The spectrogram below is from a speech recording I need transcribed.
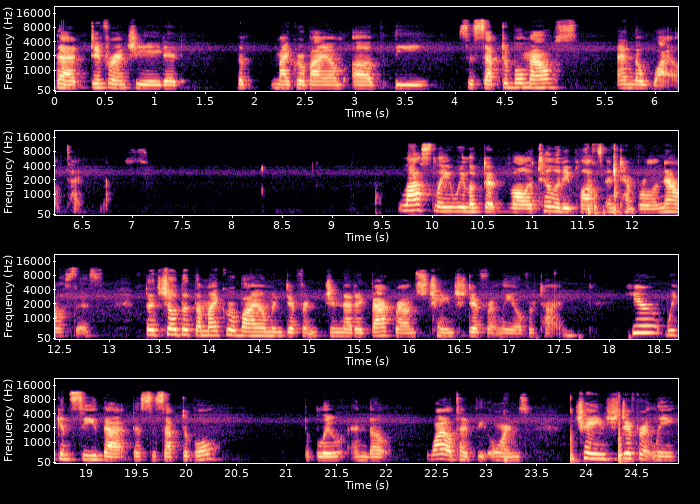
that differentiated the microbiome of the susceptible mouse and the wild type mouse. Lastly, we looked at volatility plots and temporal analysis that showed that the microbiome in different genetic backgrounds changed differently over time. Here we can see that the susceptible, the blue, and the wild type, the orange, changed differently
